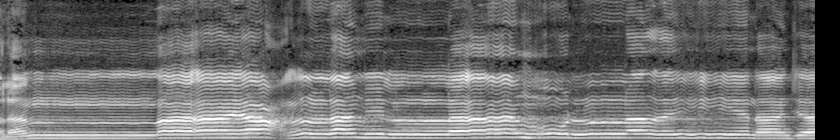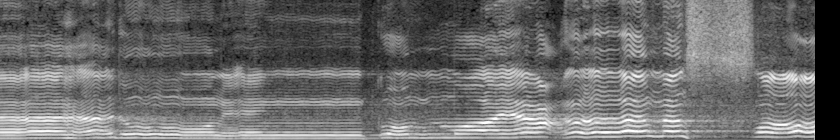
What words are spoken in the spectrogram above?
ولما يعلم الله الذين جاهدوا منكم ويعلم الصابرين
